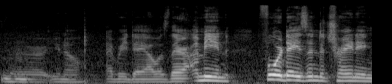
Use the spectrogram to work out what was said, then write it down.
for Mhm. you know every day I was there. I mean, four days into training,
